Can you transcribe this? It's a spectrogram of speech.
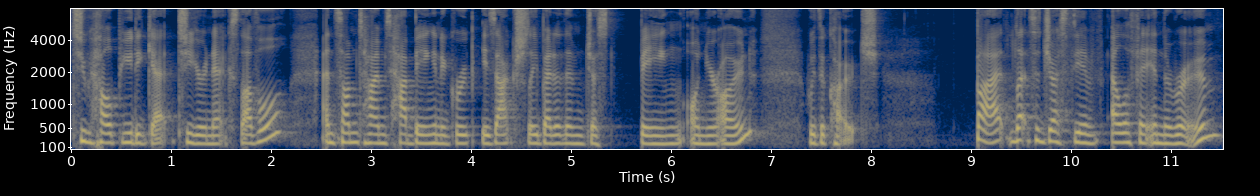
to help you to get to your next level. And sometimes being in a group is actually better than just being on your own with a coach. But let's address the elephant in the room.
